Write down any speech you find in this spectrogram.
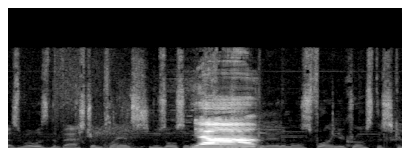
As well as the bastard plants, there's also these yeah. animals flying across the sky.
